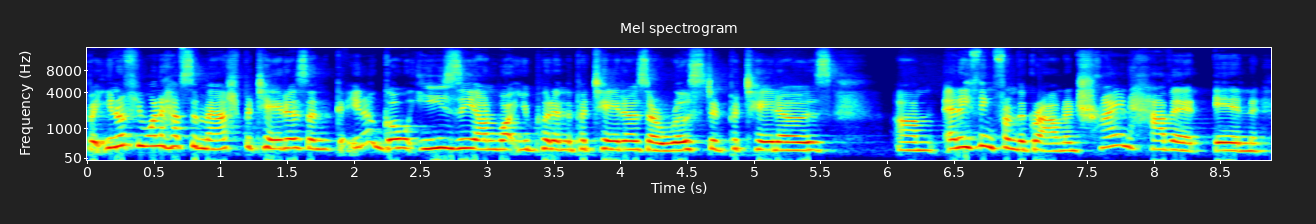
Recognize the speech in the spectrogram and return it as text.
But you know, if you want to have some mashed potatoes and you know, go easy on what you put in the potatoes or roasted potatoes, um, anything from the ground, and try and have it in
